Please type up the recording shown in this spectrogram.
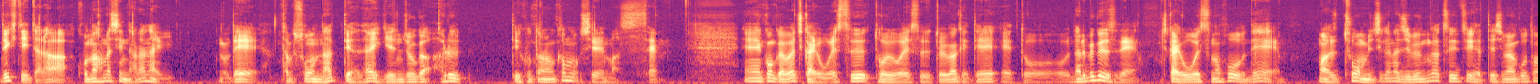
できていたらこんな話にならないので多分そうなってはない現状があるっていうことなのかもしれません。えー、今回は近い OS 遠い OS というわけで、えーと、なるべくですね近い OS の方で、まあ、超身近な自分がついついやってしまうこと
